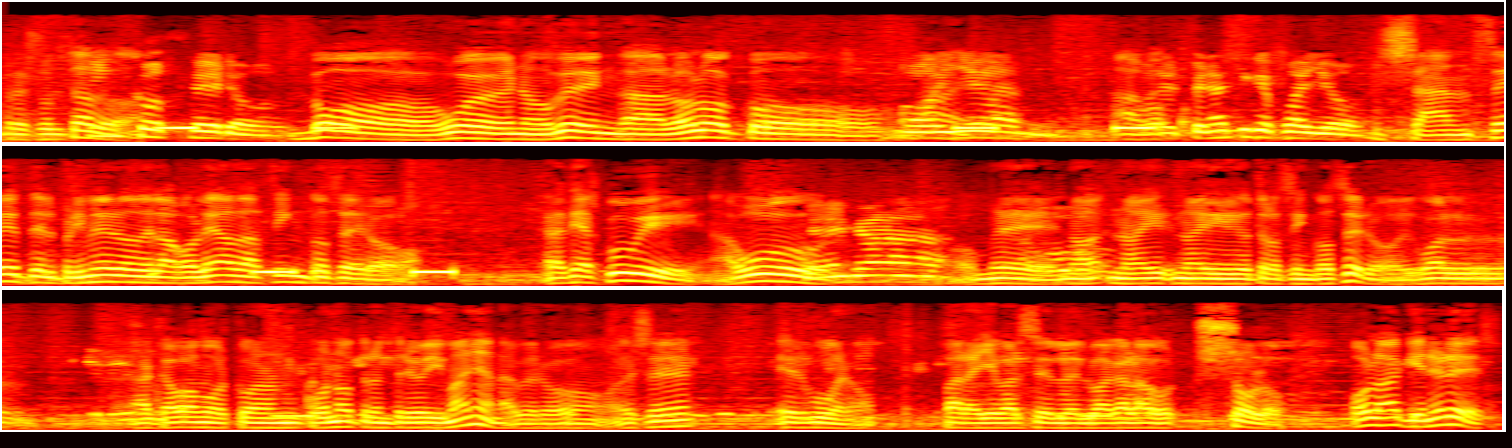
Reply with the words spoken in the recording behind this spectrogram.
resultado. 5-0. Bo, bueno, venga, lo loco. Ollán. Por el penalti que falló. Sancet, el primero de la goleada, 5-0. Gracias, Cubi. Agur. Venga. Hombre, no, no hay, no hay otro 5-0. Igual acabamos con, con otro entre hoy y mañana, pero ese es bueno para llevarse el bacalao solo. Hola, ¿quién eres?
